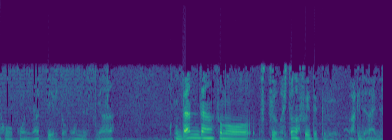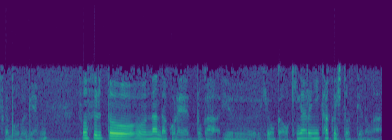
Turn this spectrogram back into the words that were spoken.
方向になっていると思うんですがだんだんその普通の人が増えてくるわけじゃないですか、ボードゲーム。そうすると、なんだこれとかいう評価を気軽に書く人っていうのが、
